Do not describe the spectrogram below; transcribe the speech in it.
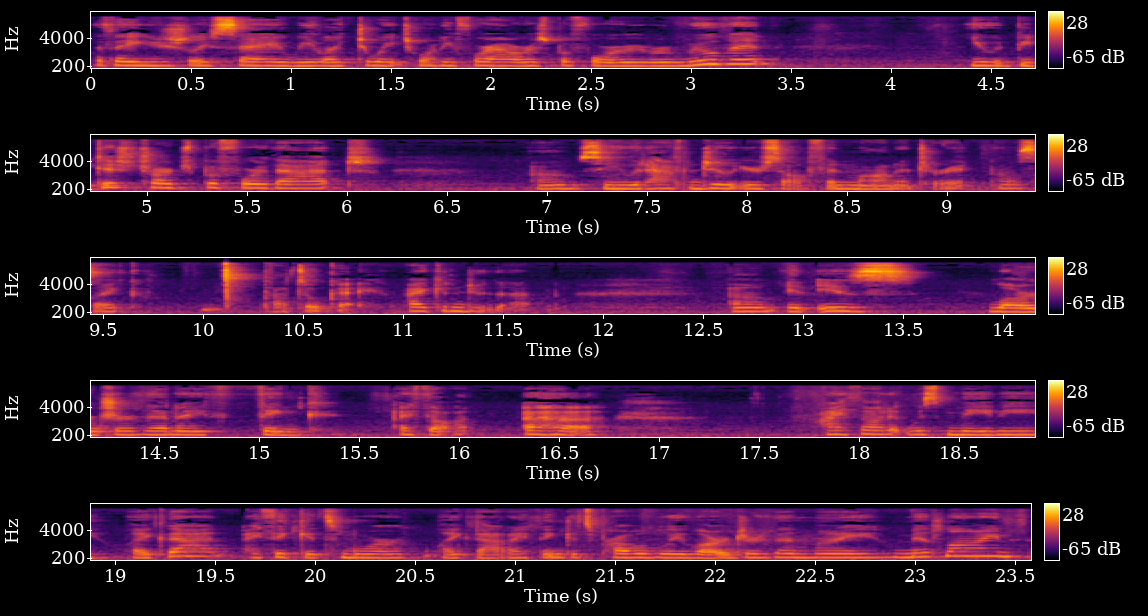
that they usually say. We like to wait 24 hours before we remove it. You would be discharged before that. Um, so you would have to do it yourself and monitor it. I was like, that's okay. I can do that. Um, it is larger than I think I thought. Uh, I thought it was maybe like that. I think it's more like that. I think it's probably larger than my midline,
